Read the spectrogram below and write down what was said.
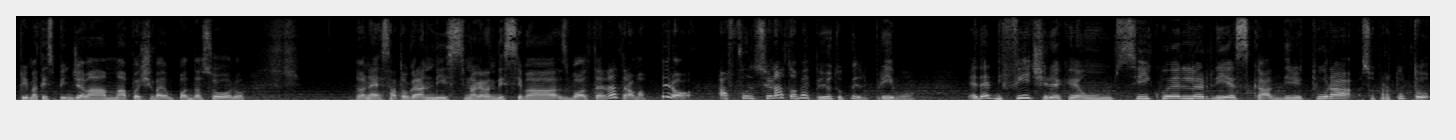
prima ti spinge mamma, poi ci vai un po' da solo. Non è stato grandissima, una grandissima svolta nella trama, però ha funzionato, a me è piaciuto più del primo. Ed è difficile che un sequel riesca addirittura, soprattutto,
